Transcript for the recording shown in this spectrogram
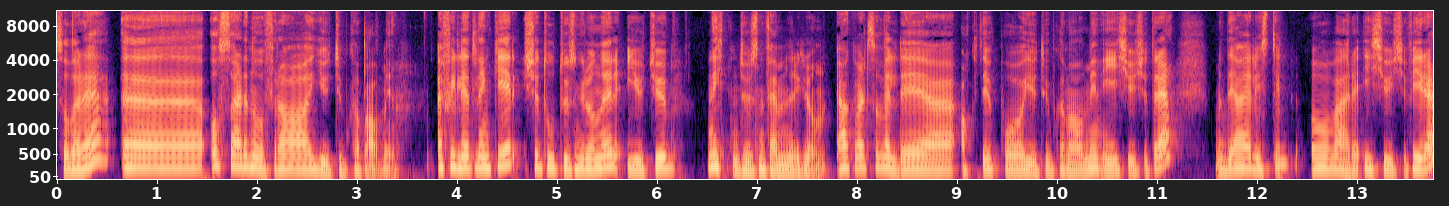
Så det er det. Eh, og så er det noe fra YouTube-kanalen min. Affiliate-linker 22 000 kroner. YouTube 19 500 kroner. Jeg har ikke vært så veldig eh, aktiv på YouTube-kanalen min i 2023, men det har jeg lyst til å være i 2024.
